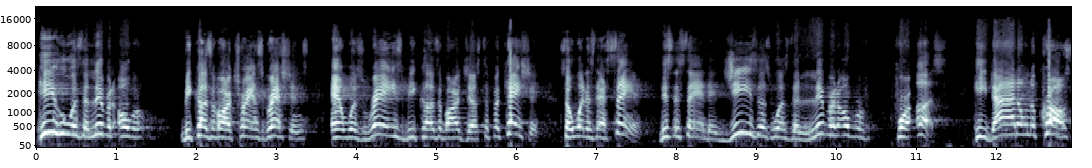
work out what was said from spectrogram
He who was delivered over because of our transgressions and was raised because of our justification. So what is that saying? This is saying that Jesus was delivered over for us. He died on the cross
